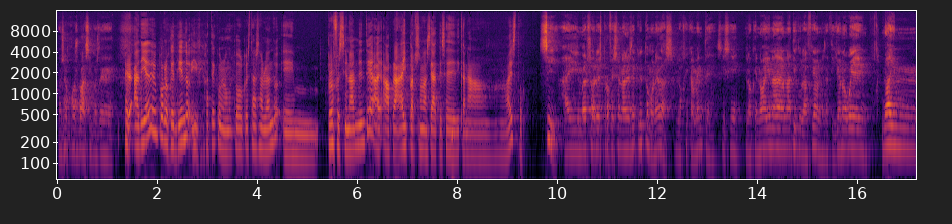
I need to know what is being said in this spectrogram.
consejos básicos de... Pero a día de hoy, por lo que entiendo, y fíjate con todo lo que estás hablando, em, profesionalmente hay, hay, personas ya que se dedican a esto. Sí, hay inversores profesionales de criptomonedas, lógicamente, sí, sí. Lo que no hay una, una titulación, es decir, yo no voy, a, no hay,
